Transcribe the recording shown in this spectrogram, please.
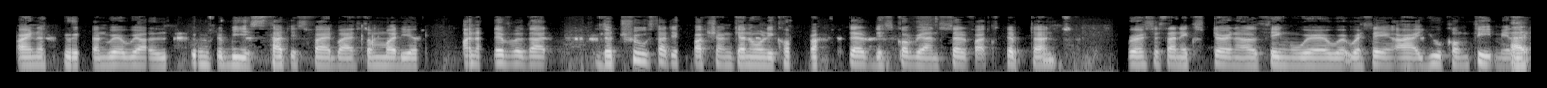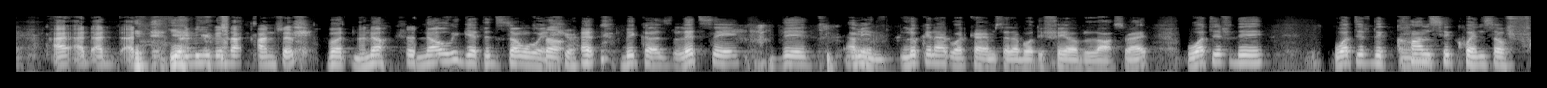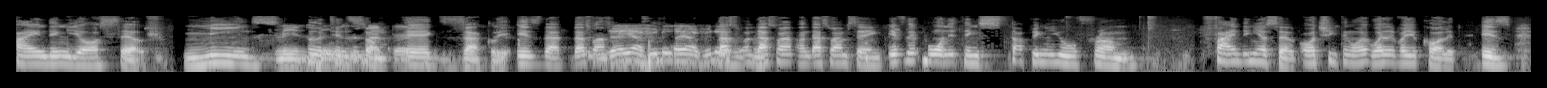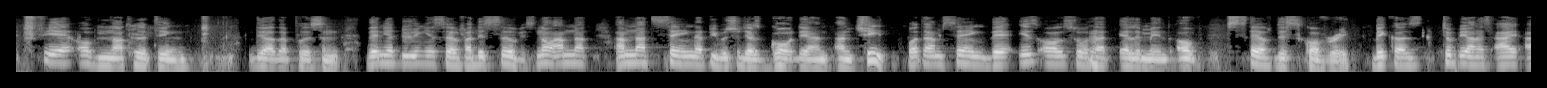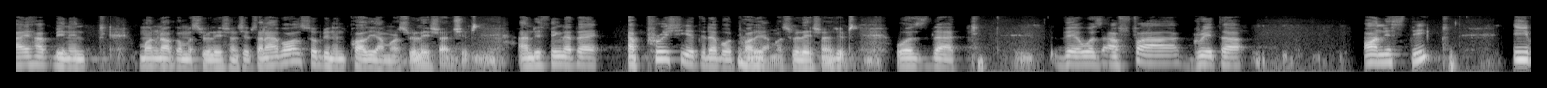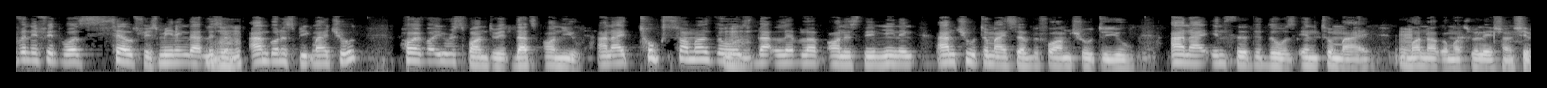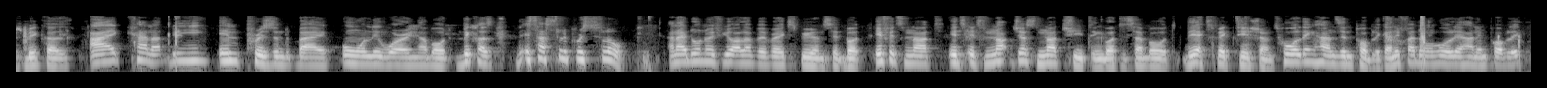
are in a situation where we are looking to be satisfied by somebody on a level that the true satisfaction can only come from self discovery and self acceptance versus an external thing where we're, we're saying, all right, you complete me. Like, I, I, I, I yeah. believe in that concept. But no, now we get it somewhere, so, right? Because let's say the, I mean, looking at what Karim said about the fear of loss, right? What if the, what if the mm. consequence of finding yourself means, means hurting some exactly. Is that that's what I'm, yeah, yeah, know, yeah, that's what that's why and that's why I'm saying if the only thing stopping you from finding yourself or cheating or whatever you call it is fear of not hurting the other person then you're doing yourself a disservice. No i'm not i'm not saying that people should just go there and, and cheat but i'm saying there is also that element of self-discovery because to be honest i i have been in monogamous relationships and i've also been in polyamorous relationships and the thing that i appreciated about mm-hmm. polyamorous mm-hmm. relationships was that there was a far greater honesty even if it was selfish meaning that listen mm-hmm. i'm going to speak my truth however you respond to it that's on you and i took some of those mm-hmm. that level of honesty meaning i'm true to myself before i'm true to you and I inserted those into my mm. monogamous relationships because I cannot be imprisoned by only worrying about because it's a slippery slope. And I don't know if you all have ever experienced it, but if it's not, it's it's not just not cheating, but it's about the expectations, holding hands in public. And if I don't hold your hand in public,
